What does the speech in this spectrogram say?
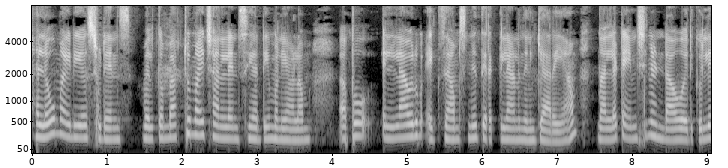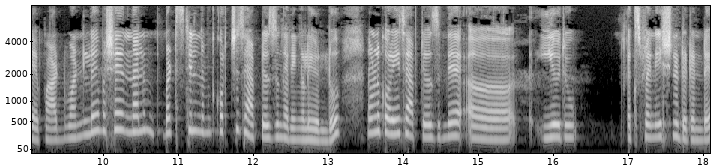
Hello my dear students welcome back to my channel N C R T Malayalam അപ്പോൾ എല്ലാവരും എക്സാംസിന് തിരക്കിലാണെന്ന് എനിക്കറിയാം. നല്ല ടെൻഷൻ ഉണ്ടാവുമായിരിക്കും അല്ലേ? പാർട്ട് വണ്ണിൽ പക്ഷേ എന്നാലും ബട്ട് സ്റ്റിൽ നമുക്ക് കുറച്ച് ചാപ്റ്റേഴ്സും കാര്യങ്ങളേ ഉള്ളൂ. നമ്മൾ കുറേ ചാപ്റ്റേഴ്സിന്റെ ഈ ഒരു എക്സ്പ്ലനേഷൻ ഇട്ടിട്ടുണ്ട്.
